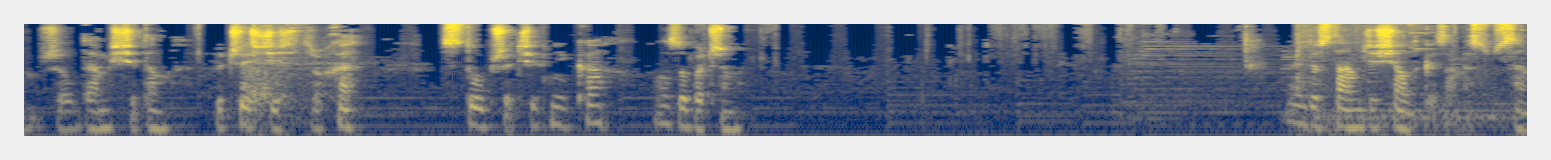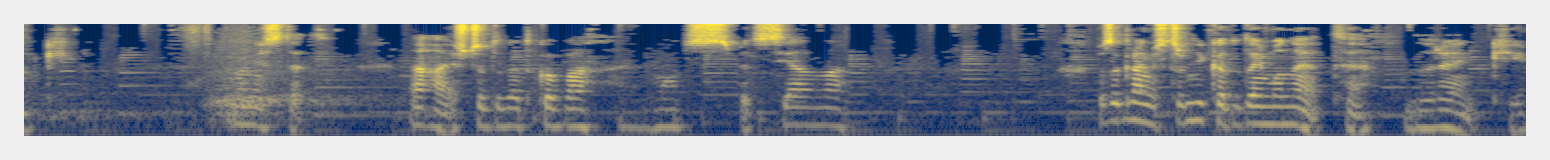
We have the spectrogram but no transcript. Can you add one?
Może uda mi się tam wyczyścić trochę stół przeciwnika. No zobaczymy. No i dostałem dziesiątkę zamiast ósemki. No niestety. Aha, jeszcze dodatkowa moc specjalna. Po zagraniu stronnika dodaj monetę do ręki.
